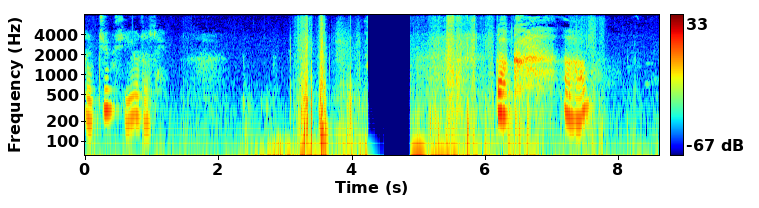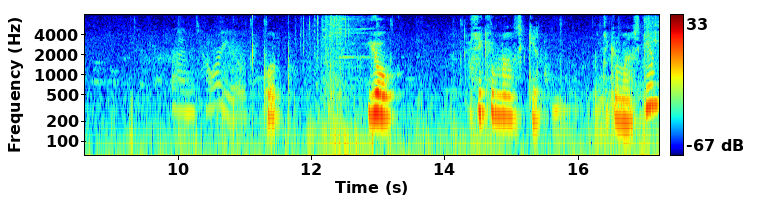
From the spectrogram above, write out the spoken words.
Завчив всі рази. Так, ага. Вот. Йоу. Скільки у мене скин. Скільки у мене скин.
